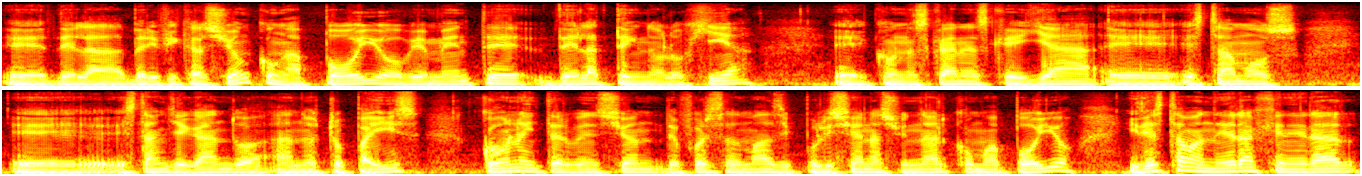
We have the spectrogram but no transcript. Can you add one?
eh, de la verificación, con apoyo obviamente de la tecnología, eh, con escáneres que ya eh, estamos, están llegando a, nuestro país, con la intervención de Fuerzas Armadas y Policía Nacional como apoyo, y de esta manera generar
